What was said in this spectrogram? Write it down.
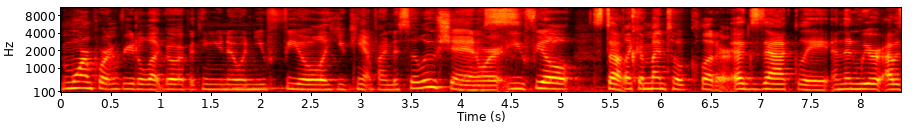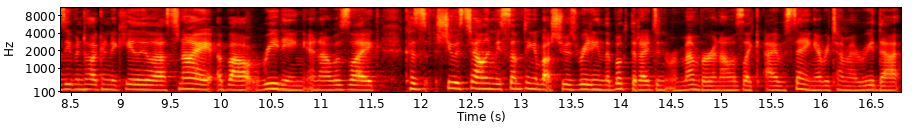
more important for you to let go of everything you know when you feel like you can't find a solution yes. or you feel stuck. like a mental clutter. Exactly. And then we were i was even talking to kaylee last night about reading and i was like because she was telling me something about she was reading the book that i didn't remember and i was like i was saying every time i read that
